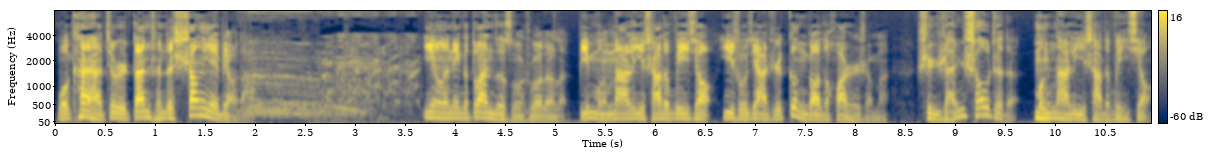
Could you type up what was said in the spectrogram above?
我看啊，就是单纯的商业表达。应了那个段子所说的了，比蒙娜丽莎的微笑艺术价值更高的话是什么？是燃烧着的蒙娜丽莎的微笑。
